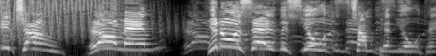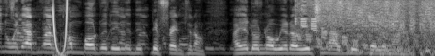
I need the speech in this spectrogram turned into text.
Icchan, ramen. You know, says this youth is the champion youth. You know, when the Admiral come out with a little different, you know. And you don't know where the original big belly man.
